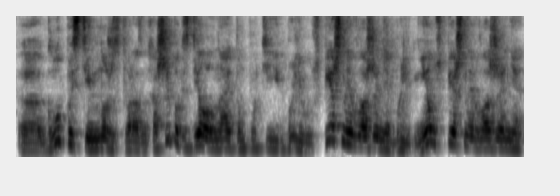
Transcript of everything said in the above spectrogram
э, глупостей, множество разных ошибок сделал на этом пути. Были успешные вложения, были неуспешные вложения.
